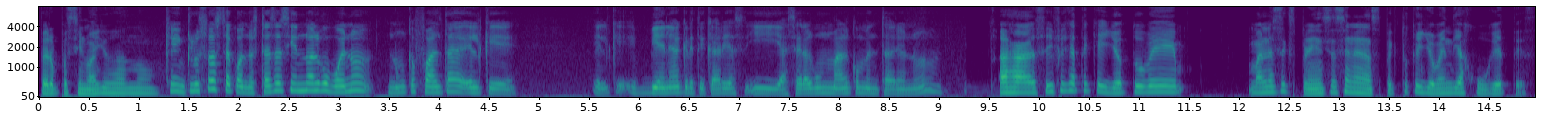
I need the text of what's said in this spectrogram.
Pero pues si no ayudas, no. Que incluso hasta cuando estás haciendo algo bueno, nunca falta el que el que viene a criticar y, y hacer algún mal comentario, ¿no? Ajá, sí, fíjate que yo tuve malas experiencias en el aspecto que yo vendía juguetes.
